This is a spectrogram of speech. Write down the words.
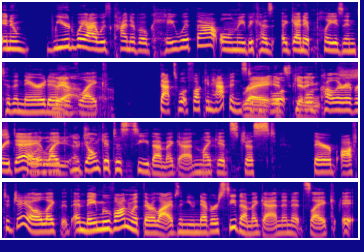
in a weird way i was kind of okay with that only because again it plays into the narrative Yeah, of like that's what fucking happens Right, to people, people of color every day like you don't get to see them again like it's just they're off to jail like and they move on with their lives and you never see them again and it's like it,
